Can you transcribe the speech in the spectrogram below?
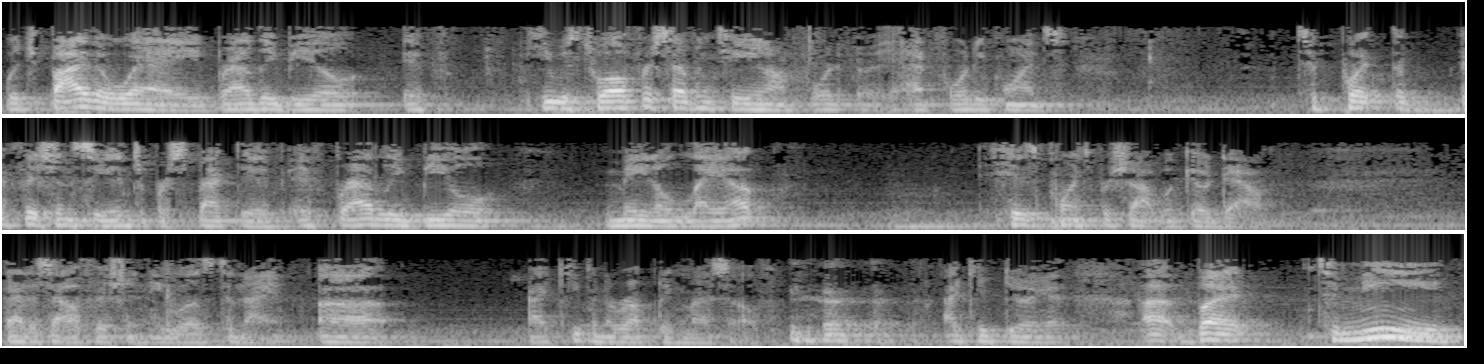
which by the way, Bradley Beal, if he was 12 for 17 on 40, had 40 points. To put the efficiency into perspective, if Bradley Beal made a layup, his points per shot would go down. That is how efficient he was tonight. Uh, I keep interrupting myself. I keep doing it. Uh, but to me,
